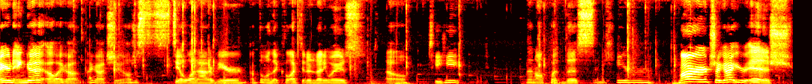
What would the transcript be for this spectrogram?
Iron ingot? Oh, I got, I got you. I'll just steal one out of here. I'm the one that collected it anyways. Oh, tee heat. Then I'll put this in here. March, I got your ish.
